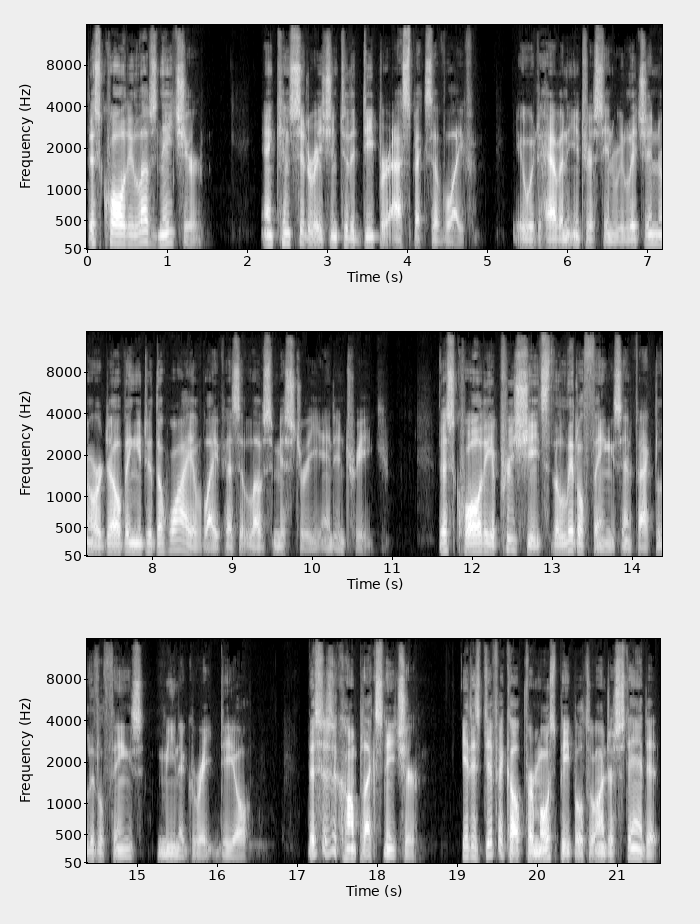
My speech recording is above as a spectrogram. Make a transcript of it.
This quality loves nature and consideration to the deeper aspects of life. It would have an interest in religion or delving into the why of life as it loves mystery and intrigue. This quality appreciates the little things. In fact, little things mean a great deal. This is a complex nature. It is difficult for most people to understand it,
